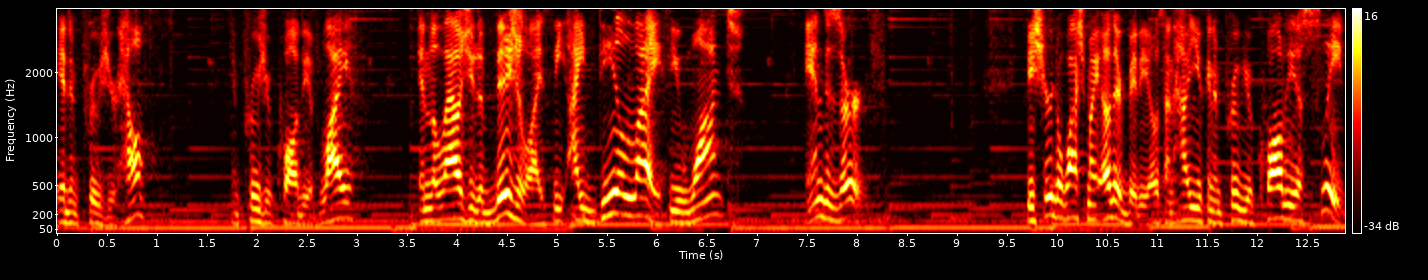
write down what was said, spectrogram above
It improves your health, improves your quality of life, and allows you to visualize the ideal life you want and deserve. Be sure to watch my other videos on how you can improve your quality of sleep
